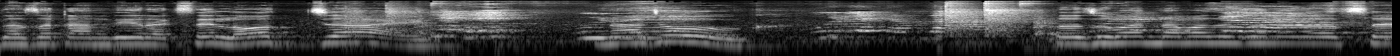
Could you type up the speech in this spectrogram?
দরজা টান দিয়ে রাখছে, লজ্জায়। নাজুক। তো জুমার জন্য যাচ্ছে।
